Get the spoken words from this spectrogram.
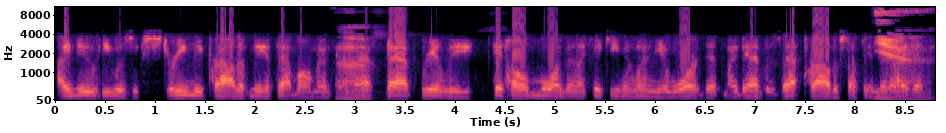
I knew he was extremely proud of me at that moment, and Ah. that that really hit home more than I think even winning the award. That my dad was that proud of something that I had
